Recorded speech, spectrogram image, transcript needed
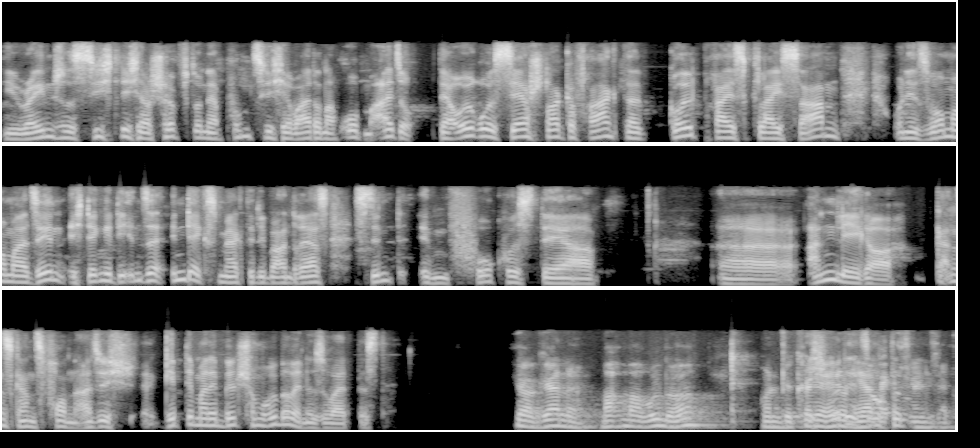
Die Range ist sichtlich erschöpft und er pumpt sich hier weiter nach oben. Also der Euro ist sehr stark gefragt, der Goldpreis gleichsam. Und jetzt wollen wir mal sehen. Ich denke, die Indexmärkte, lieber Andreas, sind im Fokus der äh, Anleger ganz, ganz vorn. Also ich gebe dir mal den Bildschirm rüber, wenn du soweit bist. Ja, gerne. Mach mal rüber. Und wir können ich ja hin und her wechseln.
